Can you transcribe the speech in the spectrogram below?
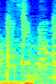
never seen no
